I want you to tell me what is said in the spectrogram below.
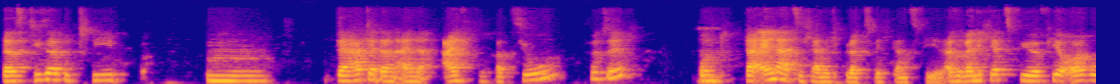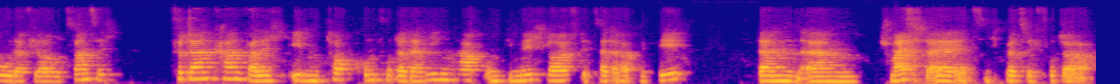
dass dieser Betrieb mh, hm, der hat ja dann eine Einfluration für sich und mhm. da ändert sich ja nicht plötzlich ganz viel. Also wenn ich jetzt für 4 Euro oder 4,20 Euro füttern kann, weil ich eben Top-Grundfutter da liegen habe und die Milch läuft etc. pp., dann ähm, schmeiße ich da ja jetzt nicht plötzlich Futter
